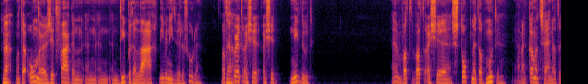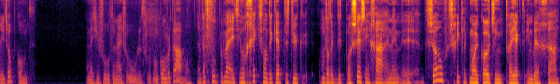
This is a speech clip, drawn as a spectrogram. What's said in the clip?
Ja. Want daaronder zit vaak een, een, een, een diepere laag die we niet willen voelen. Wat Ja. gebeurt er als je, als je het niet doet? Hè, wat, wat als je stopt met dat moeten? Ja, dan kan het zijn dat er iets opkomt. En dat je voelt ineens, oeh, dat voelt oncomfortabel. En dat voelt bij mij iets heel geks, want ik heb dus natuurlijk, omdat ik dit proces inga en in eh, zo'n verschrikkelijk mooi coaching traject in ben gegaan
